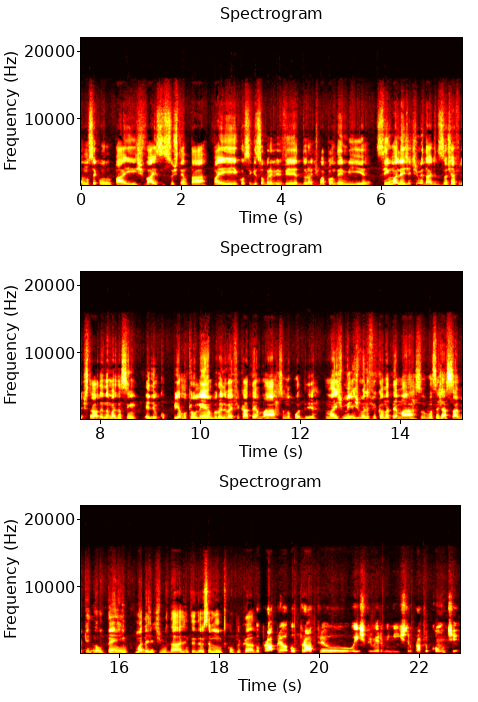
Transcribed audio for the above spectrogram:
eu não sei como um país vai se sustentar, vai conseguir sobreviver durante uma pandemia sem uma legitimidade do seu chefe de Estado. Ainda mais assim, ele, pelo que eu lembro, ele vai ficar até março no poder, mas mesmo ele ficando até março, você já sabe que ele não tem uma legitimidade, entendeu? Isso é muito complicado. O próprio, o próprio ex-primeiro-ministro, o próprio Conte,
